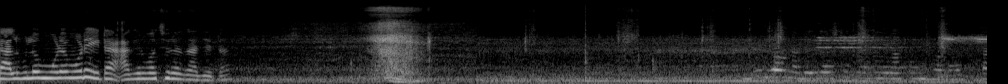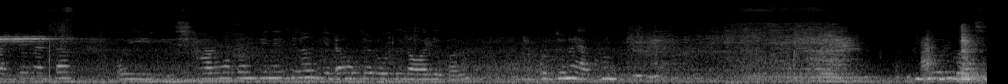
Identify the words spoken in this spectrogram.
ডালগুলো মোড়ে মোড়ে এটা আগের বছরের গাছ এটা। ওই সার মতন কিনেছিলাম, যেটা হচ্ছে রোদে দেওয়া যেত না। ওর জন্য এখন দিয়ে দিই যদি বাঁচি।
